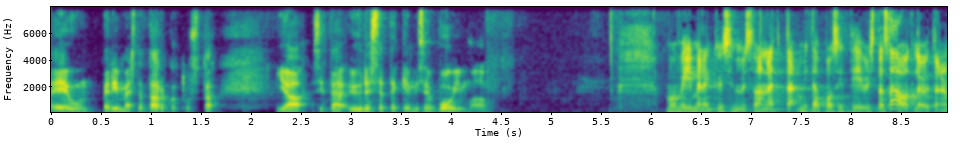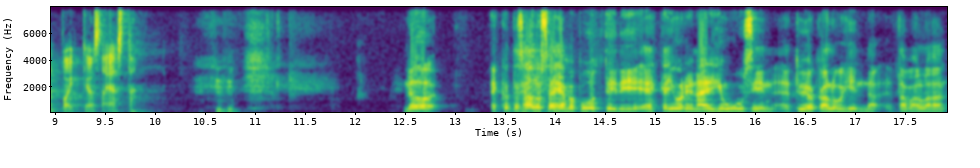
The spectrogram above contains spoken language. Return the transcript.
EUn perimmäistä tarkoitusta ja sitä yhdessä tekemisen voimaa. Mun viimeinen kysymys on, että mitä positiivista sä oot löytänyt poikkeusajasta? no Ehkä tuossa alussa hieman puhuttiin, niin ehkä juuri näihin uusiin työkaluihin tavallaan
